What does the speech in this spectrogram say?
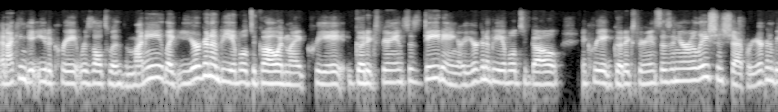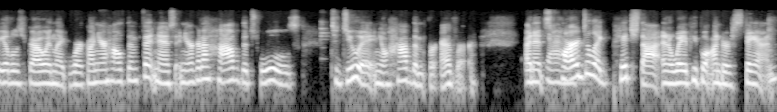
and I can get you to create results with money, like you're going to be able to go and like create good experiences dating, or you're going to be able to go and create good experiences in your relationship, or you're going to be able to go and like work on your health and fitness, and you're going to have the tools to do it and you'll have them forever. And it's Yeah. hard to like pitch that in a way people understand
